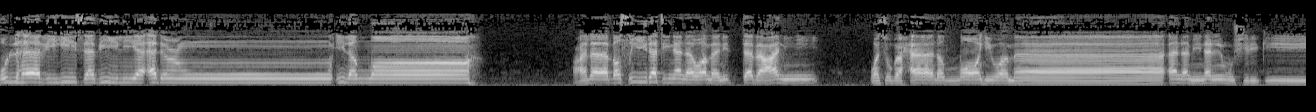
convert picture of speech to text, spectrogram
قل هذه سبيلي أدعو إلى الله على بصيرتنا ومن اتبعني وسبحان الله وما أنا من المشركين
